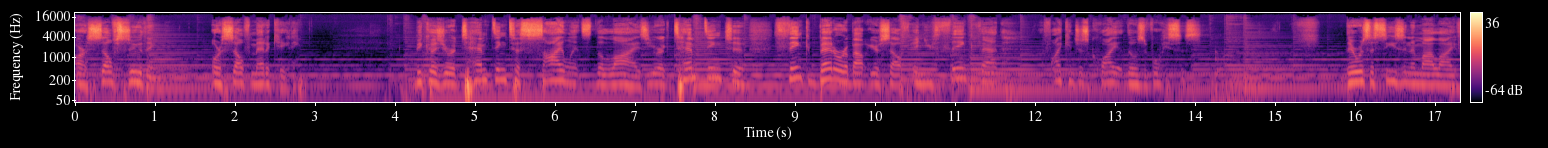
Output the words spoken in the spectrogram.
are self soothing or self medicating because you're attempting to silence the lies. You're attempting to think better about yourself, and you think that if I can just quiet those voices. There was a season in my life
